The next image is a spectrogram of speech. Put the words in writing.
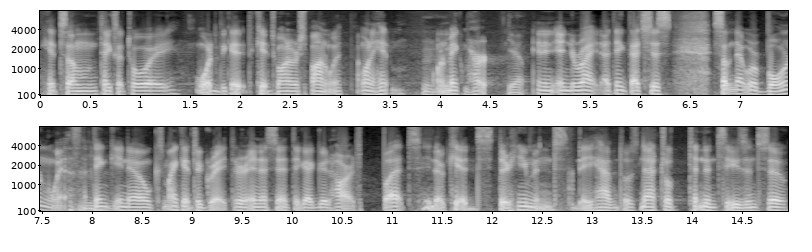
hits them, takes a toy. What do the kids want to respond with? I want to hit them. Mm-hmm. I want to make them hurt. Yeah. And, and you're right. I think that's just something that we're born with. Mm-hmm. I think, mm-hmm. you know, because my kids are great. They're innocent. They got good hearts but you know kids they're humans they have those natural tendencies and so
